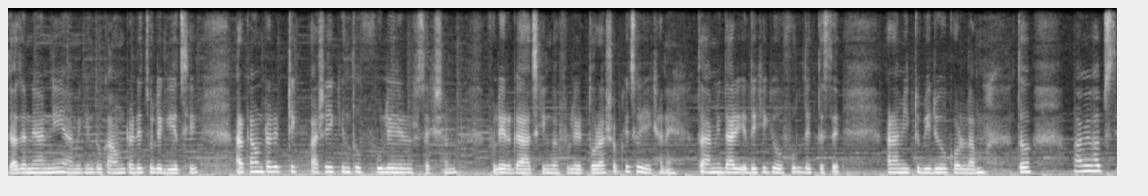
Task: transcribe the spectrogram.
যা যা নেওয়ার নিয়ে আমি কিন্তু কাউন্টারে চলে গিয়েছি। আর কাউন্টারের ঠিক পাশেই কিন্তু ফুলের সেকশন ফুলের গাছ কিংবা ফুলের তোড়া সব কিছুই এখানে। তা আমি দাঁড়িয়ে দেখি কি ও ফুল দেখতেছে। আর আমি একটু ভিডিও করলাম। তো আমি ভাবছি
